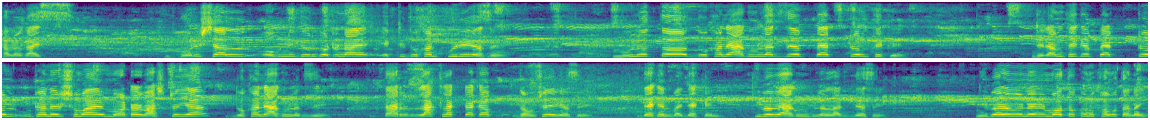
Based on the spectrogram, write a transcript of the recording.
হ্যালো গাইস, বরিশাল অগ্নি দুর্ঘটনায় একটি দোকান পুড়ে গেছে। মূলত দোকানে আগুন লাগছে পেট্রোল থেকে। ড্রাম থেকে পেট্রোল উঠানোর সময় মোটর বাস্ট হইয়া দোকানে আগুন লাগছে। তার লাখ লাখ টাকা ধ্বংস হয়ে গেছে। দেখেন ভাই, দেখেন কীভাবে আগুনগুলো লাগতে আছে। নিবারণের মতো কোনো ক্ষমতা নাই।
